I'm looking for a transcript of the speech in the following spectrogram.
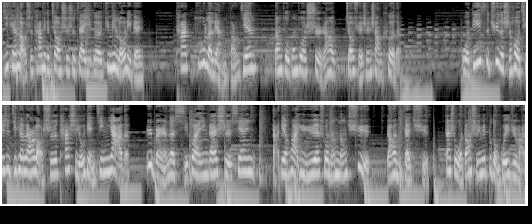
吉田老师他那个教室是在一个居民楼里边，他租了两房间。当做工作室，然后教学生上课的。我第一次去的时候，其实吉田良老师他是有点惊讶的。日本人的习惯应该是先打电话预约，说能不能去，然后你再去。但是我当时因为不懂规矩嘛，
